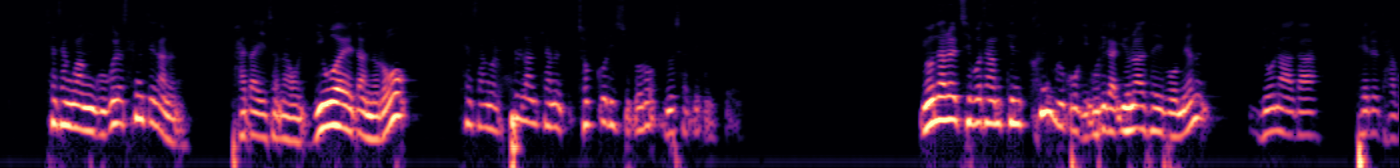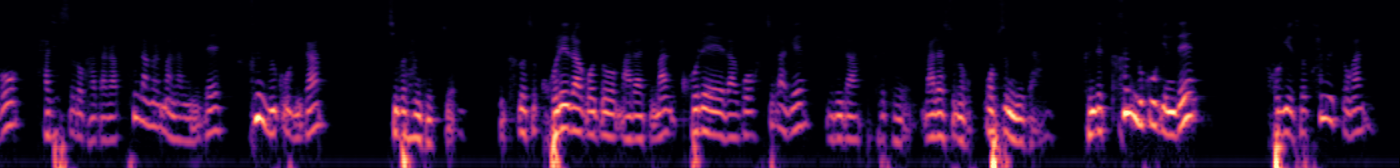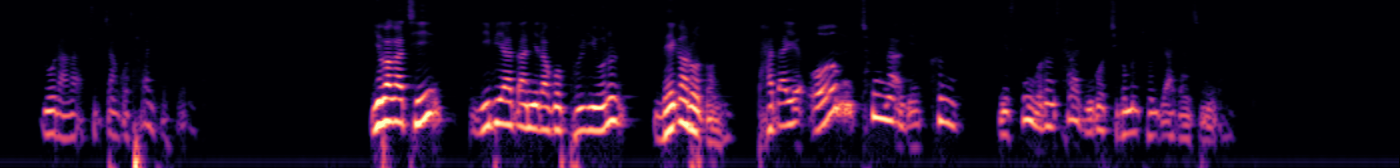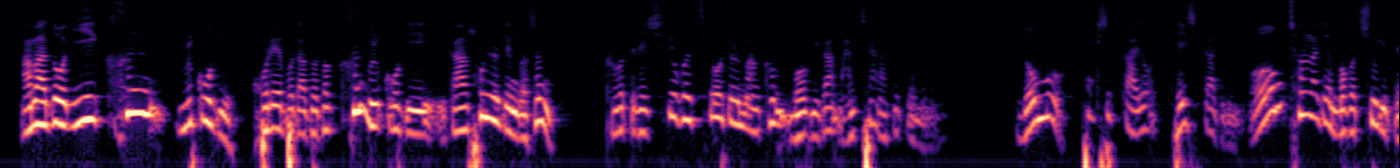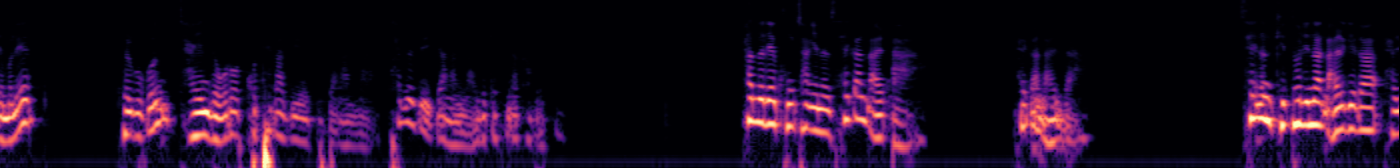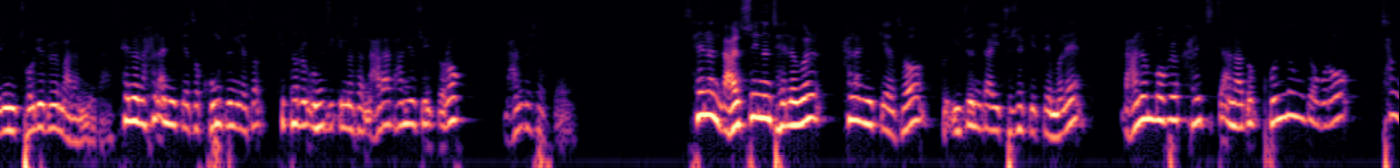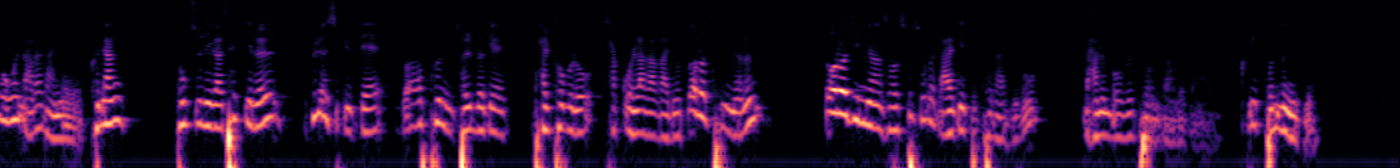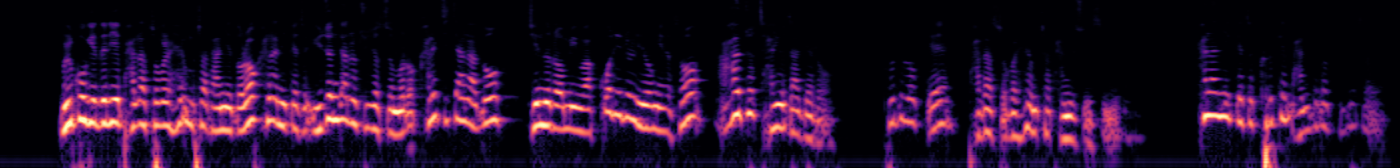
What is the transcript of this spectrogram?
세상 왕국을 상징하는 바다에서 나온 리워의 단어로 세상을 혼란케 하는 적그리스도로 묘사되고 있어요. 요나를 집어삼킨 큰 물고기 우리가 요나서에 보면 요나가 배를 타고 다시스로 가다가 풍랑을 만났는데 큰 물고기가 집어삼켰죠. 그것을 고래라고도 말하지만 고래라고 확실하게 우리가 그렇게 말할 수는 없습니다. 근데 큰 물고기인데 거기에서 3일 동안 요나가 죽지 않고 살아 있었어요. 이와 같이 리비아단이라고 불리우는 메가로돈 바다에 엄청나게 큰 이 생물은 사라지고 지금은 존재하지 않습니다. 아마도 이 큰 물고기 고래보다도 더 큰 물고기가 소멸된 것은 그것들의 식욕을 채워줄 만큼 먹이가 많지 않았기 때문에 너무 폭식가요 대식가들입니다. 엄청나게 먹어치우기 때문에 결국은 자연적으로 도태가 되어지지 않았나 사멸되지 않았나 이렇게 생각하고 있어요. 하늘의 궁창에는 새가 날다. 새가 날다. 새는 깃털이나 날개가 달린 조류를 말합니다. 새는 하나님께서 공중에서 깃털을 움직이면서 날아다닐 수 있도록 만드셨어요. 새는 날 수 있는 재능을 하나님께서 그 유전자에 주셨기 때문에 나는 법을 가르치지 않아도 본능적으로 창공을 날아다녀요. 그냥 독수리가 새끼를 훈련시킬 때 높은 절벽에 발톱으로 잡고 올라가 가지고 떨어뜨리면은 떨어지면서 스스로 날개짓 해가지고 나는 법을 배운다고 그러잖아요. 그게 본능이죠. 물고기들이 바닷속을 헤엄쳐 다니도록 하나님께서 유전자를 주셨으므로 가르치지 않아도 지느러미와 꼬리를 이용해서 아주 자유자재로 부드럽게 바닷속을 헤엄쳐 다닐 수 있습니다. 하나님께서 그렇게 만들어 주셨어요.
